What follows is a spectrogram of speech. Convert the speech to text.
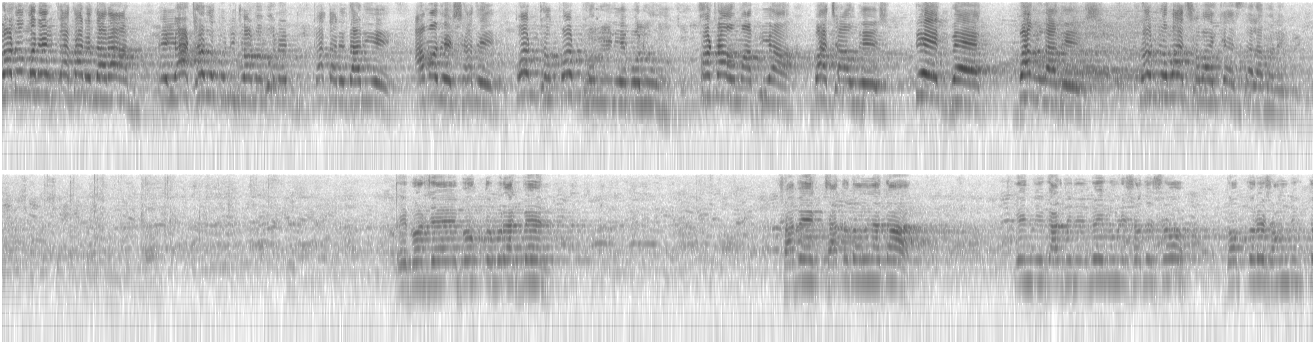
জনগণের কাতারে দাঁড়ান, এই আঠারো কোটি জনগণের কাতারে দাঁড়িয়ে আমাদের সাথে কণ্ঠ কণ্ঠ মিলিয়ে বলুন, হটাও মাফিয়া, বাঁচাও দেশ, টেক ব্যাক বাংলাদেশ। ধন্যবাদ সবাইকে, আসসালামু আলাইকুম। এই পর্যায়ে বক্তব্য রাখবেন সাবেক ছাত্রদল নেতা কেন্দ্রীয় কার্যনির্বাহী কমিটির সদস্য দপ্তরে সংযুক্ত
